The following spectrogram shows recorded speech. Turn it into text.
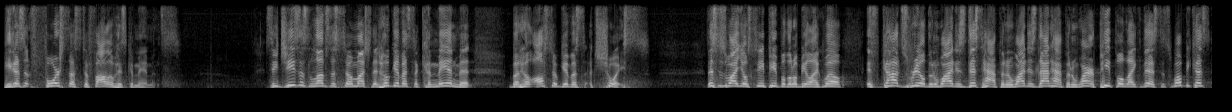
he doesn't force us to follow his commandments. See, Jesus loves us so much that he'll give us a commandment, but he'll also give us a choice. This is why you'll see people that'll be like, well, if God's real, then why does this happen? And why does that happen? And why are people like this? It's well because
